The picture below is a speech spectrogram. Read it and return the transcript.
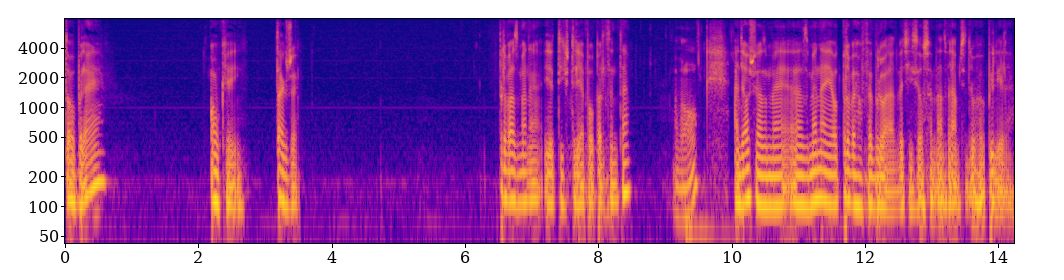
dobre. OK. Takže. Prvá zmena je tých 4,5%. Áno. A ďalšia zme, zmena je od 1. februára 2018 v rámci druhého piliera.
